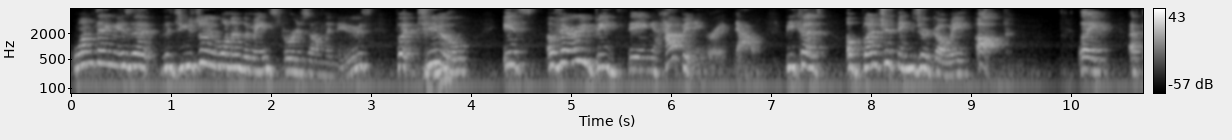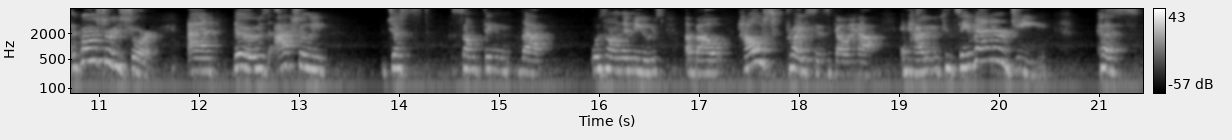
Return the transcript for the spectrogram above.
one thing is that it's usually one of the main stories on the news, but mm-hmm. 2 it's a very big thing happening right now because a bunch of things are going up. Like at the grocery store, and there was actually just something that was on the news about house prices going up and how you can save energy because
